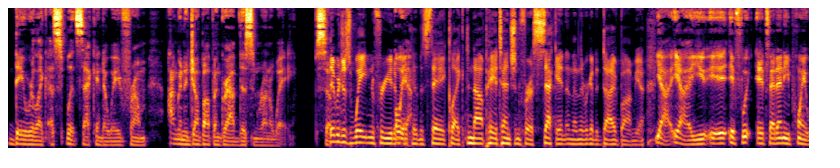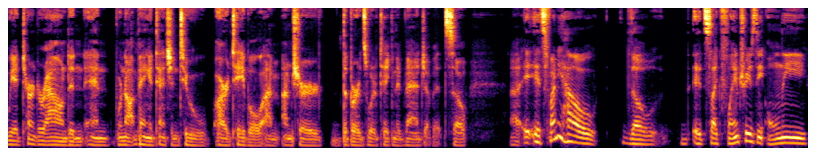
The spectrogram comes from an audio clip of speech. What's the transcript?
they were like a split second away from I'm going to jump up and grab this and run away. So They were just waiting for you to Oh, make yeah. a mistake, like to not pay attention for a second, and then they were going to dive bomb you. Yeah, yeah. You, if we, if at any point we had turned around and and were not paying attention to our table, I'm I'm sure the birds would have taken advantage of it. So uh, it, it's funny how though it's like Flame Tree is the only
